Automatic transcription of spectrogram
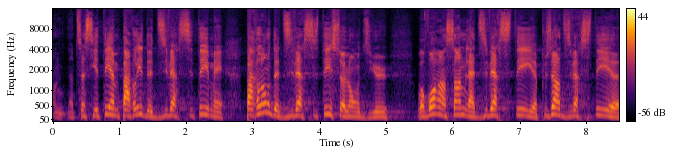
Notre société aime parler de diversité, mais parlons de diversité selon Dieu. On va voir ensemble la diversité, euh, plusieurs diversités euh,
